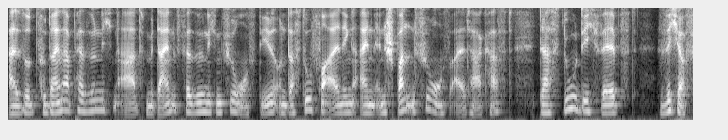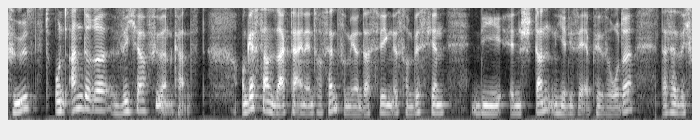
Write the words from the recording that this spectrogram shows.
Also zu deiner persönlichen Art, mit deinem persönlichen Führungsstil und dass du vor allen Dingen einen entspannten Führungsalltag hast, dass du dich selbst sicher fühlst und andere sicher führen kannst. Und gestern sagte ein Interessent zu mir, und deswegen ist so ein bisschen die entstanden hier diese Episode, dass er sich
